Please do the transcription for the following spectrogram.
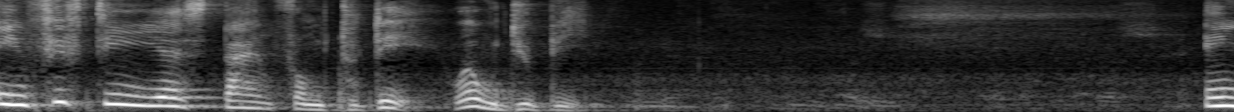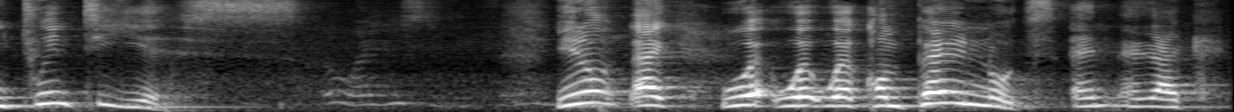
in 15 years' time from today, where would you be? In 20 years. You know, like we're, we're, we're comparing notes, and, and like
